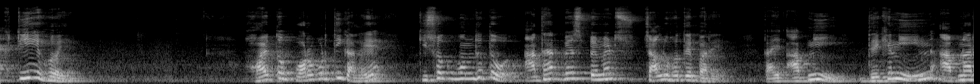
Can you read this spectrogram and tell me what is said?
একটি হয়। হয়তো পরবর্তীকালে কৃষক বন্ধুতেও আধার বেস পেমেন্ট চালু হতে পারে। তাই আপনি দেখে নিন আপনার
